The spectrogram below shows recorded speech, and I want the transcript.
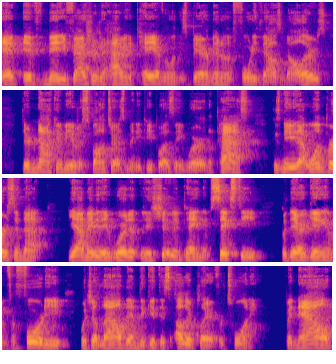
if, if manufacturers are having to pay everyone this bare minimum of forty thousand dollars, they're not going to be able to sponsor as many people as they were in the past. Because maybe that one person that, yeah, maybe they would they should have been paying them sixty, but they are getting them for forty, which allowed them to get this other player for twenty. But now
